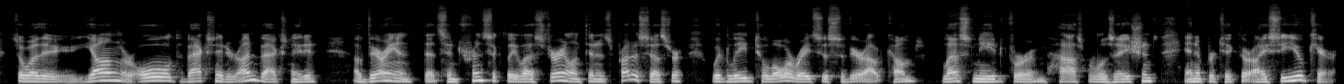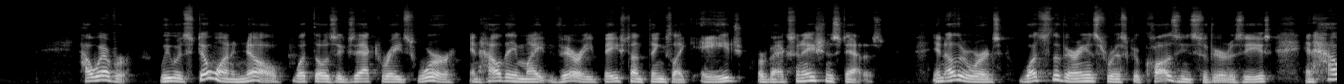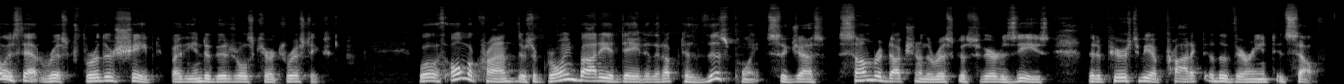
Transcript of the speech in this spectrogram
So, whether you're young or old, vaccinated or unvaccinated, a variant that's intrinsically less virulent than its predecessor would lead to lower rates of severe outcomes, less need for hospitalizations, and in particular, ICU care. However, we would still want to know what those exact rates were and how they might vary based on things like age or vaccination status. In other words, what's the variance risk of causing severe disease, and how is that risk further shaped by the individual's characteristics? Well, with Omicron, there's a growing body of data that up to this point suggests some reduction in the risk of severe disease that appears to be a product of the variant itself.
